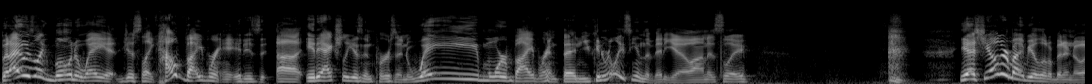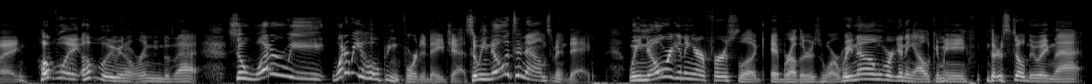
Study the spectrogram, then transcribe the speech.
but I was like blown away at just like how vibrant it is. Uh, it actually is in person, way more vibrant than you can really see in the video, honestly. Yeah, Sheoldred might be a little bit annoying. Hopefully, hopefully we don't run into that. So what are we what are we hoping for today, chat? So we know it's announcement day. We know we're getting our first look at Brothers War. We know we're getting alchemy. They're still doing that.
